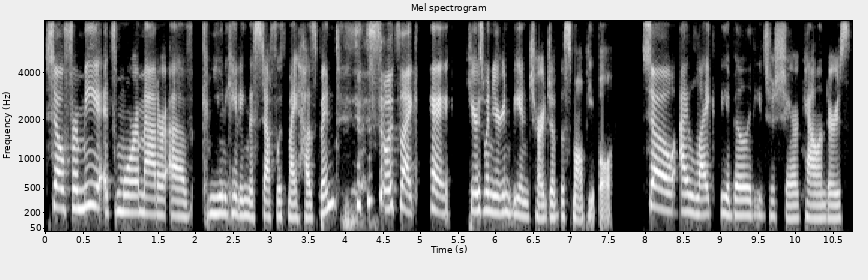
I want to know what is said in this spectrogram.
So for me, it's more a matter of communicating this stuff with my husband. so it's like, hey, here's when you're going to be in charge of the small people. So I like the ability to share calendars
